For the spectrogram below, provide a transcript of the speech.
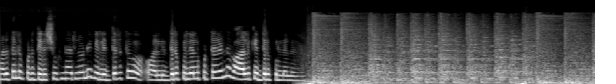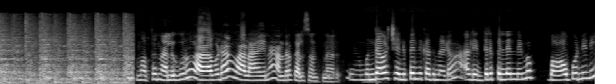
మరదలు ఇప్పుడు దిల్సుకున్నారు లోని వీళ్ళిద్దరితో వాళ్ళిద్దరు పిల్లలు పుట్టారండి వాళ్ళకి ఇద్దరు పిల్లలు ఉన్నారు. మొత్తం నలుగురు ఆవిడ వాళ్ళ ఆయన అందరూ కలిసి ఉంటున్నారు. ముందు ఆవిడ చనిపోయింది కదా మేడం. వాళ్ళిద్దరు పిల్లల్నేమో బాబుని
